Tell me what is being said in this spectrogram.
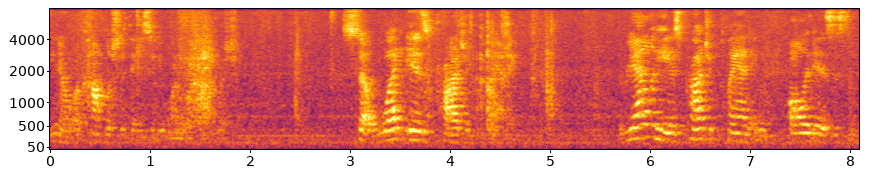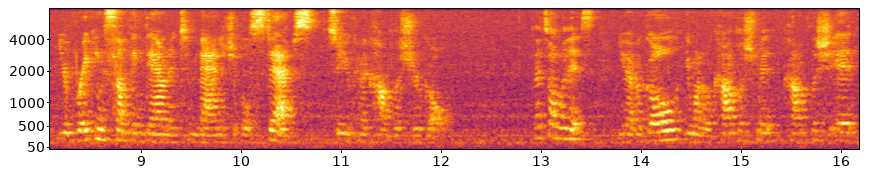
you know, accomplish the things that you want to accomplish. So what is project planning? The reality is project planning, all it is, is you're breaking something down into manageable steps so you can accomplish your goal. That's all it is. You have a goal, you want to accomplish it, accomplish it,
